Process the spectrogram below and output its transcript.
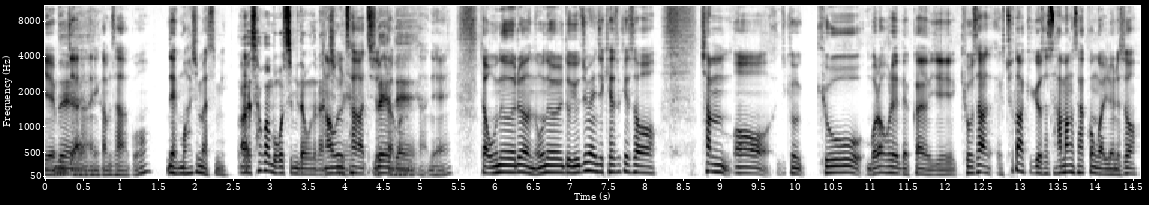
예 문자 네. 예, 감사하고 네 뭐 하신 말씀이 아, 사과 먹었습니다 오늘 아침에. 아, 오늘 사과 드셨다고 네, 네. 합니다. 네. 자, 오늘은, 오늘도 요즘에 이제 계속해서 참, 어, 그, 교, 뭐라고 그래야 될까요? 이제 교사, 초등학교 교사 사망 사건 관련해서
